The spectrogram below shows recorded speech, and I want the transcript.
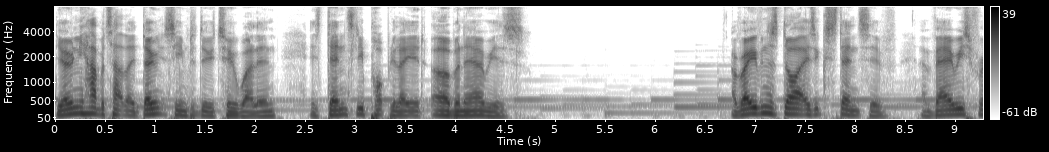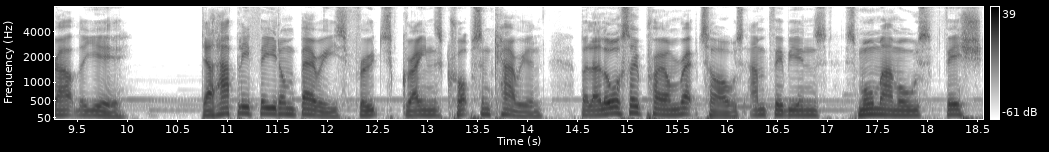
The only habitat they don't seem to do too well in is densely populated urban areas. A raven's diet is extensive and varies throughout the year. They'll happily feed on berries, fruits, grains, crops and carrion, but they'll also prey on reptiles, amphibians, small mammals, fish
